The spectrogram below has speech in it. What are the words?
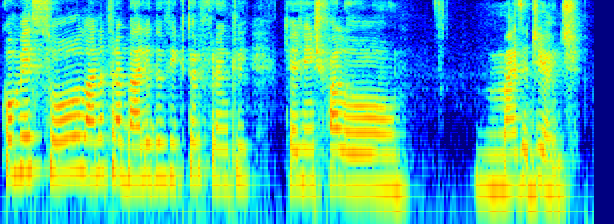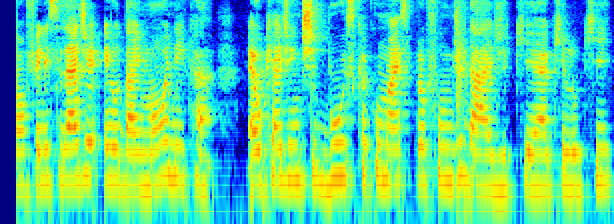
Começou lá no trabalho do Viktor Frankl, que a gente falou mais adiante. Então, a felicidade eudaimônica é o que a gente busca com mais profundidade, que é aquilo que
